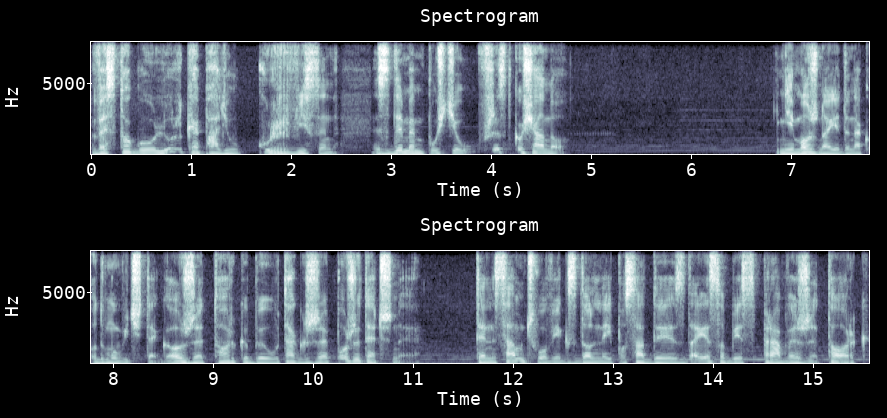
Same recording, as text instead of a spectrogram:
We stogu lulkę palił, kurwisyn, z dymem puścił wszystko siano. Nie można jednak odmówić tego, że Tork był także pożyteczny. Ten sam człowiek z dolnej posady zdaje sobie sprawę, że Tork y,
